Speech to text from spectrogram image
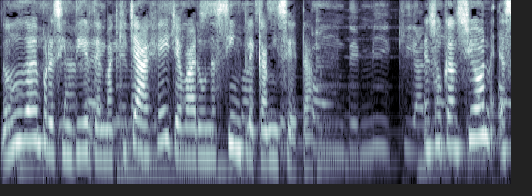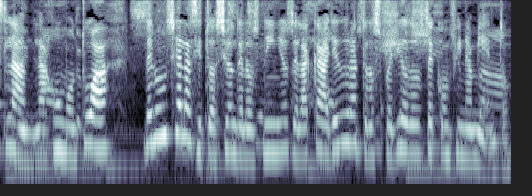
no duda en prescindir del maquillaje y llevar una simple camiseta. En su canción Slam, La Rue Montois, denuncia la situación de los niños de la calle durante los periodos de confinamiento.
